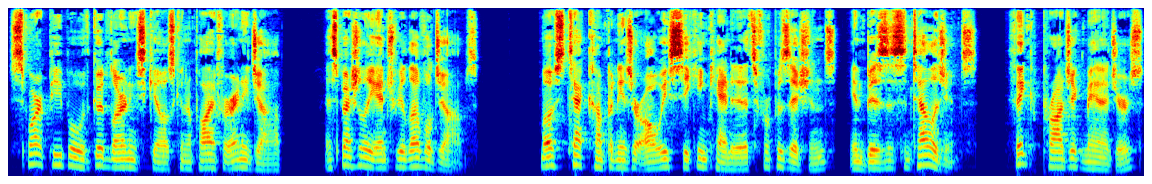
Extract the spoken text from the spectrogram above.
Smart people with good learning skills can apply for any job, especially entry-level jobs. Most tech companies are always seeking candidates for positions in business intelligence. Think project managers,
